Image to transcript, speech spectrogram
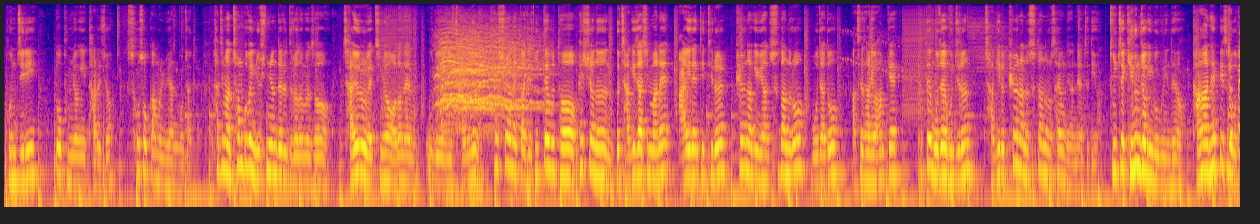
본질이 또 분명히 다르죠. 소속감을 위한 모자들. 하지만 1960년대를 들어서면서 자유를 외치며 얻어낸 우리의 이 자유는 패션에까지 이때부터 패션은 그 자기 자신만의 아이덴티티를 표현하기 위한 수단으로 모자도 악세사리와 함께 그때 모자의 본질은 자기를 표현하는 수단으로 사용되었네요 드디어. 둘째 기능적인 부분인데요. 강한 햇빛으로부터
